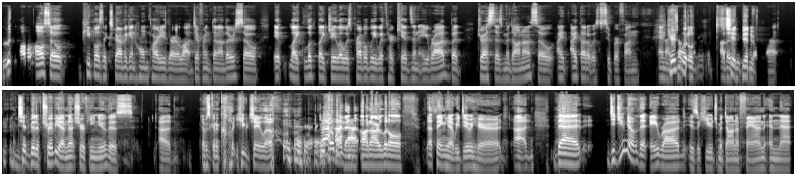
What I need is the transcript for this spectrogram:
also people's extravagant home parties are a lot different than others. So it like looked like J Lo was probably with her kids and A Rod, but dressed as Madonna. So I I thought it was super fun. And here's a little tidbit of tidbit of trivia. I'm not sure if you knew this. Uh, I was going to call you J Lo. we go by that on our little uh, thing that we do here. Uh, that did you know that A Rod is a huge Madonna fan and that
